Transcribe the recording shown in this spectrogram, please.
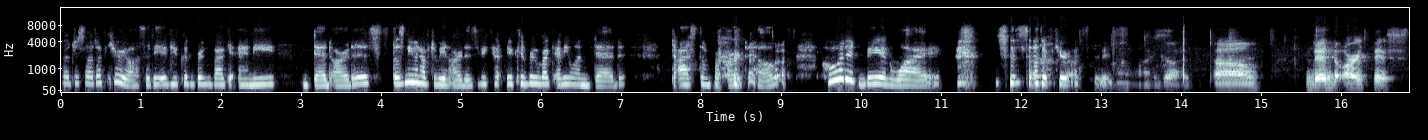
But just out of curiosity, if you could bring back any dead artist, doesn't even have to be an artist. If you could, you could bring back anyone dead to ask them for art help, who would it be and why? just out of curiosity. Oh my god. Um, dead artist.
